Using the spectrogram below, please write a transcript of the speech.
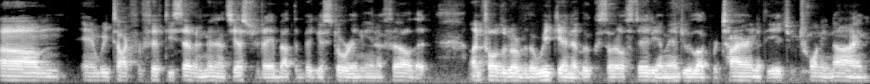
Um, and we talked for 57 minutes yesterday about the biggest story in the NFL that unfolded over the weekend at Lucas Oil Stadium. Andrew Luck retiring at the age of 29.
